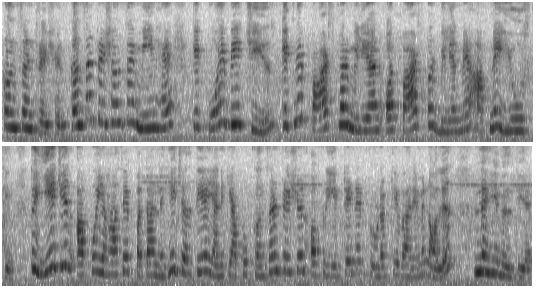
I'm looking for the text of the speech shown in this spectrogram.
concentration concentration से मीन है कि कोई भी चीज़ कितने पार्ट्स पर मिलियन और पार्ट्स पर बिलियन में आपने यूज़ की। तो ये चीज़ आपको यहाँ से पता नहीं चलती है, यानी कि आपको concentration of reactant and product के बारे में नॉलेज नहीं मिलती है।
